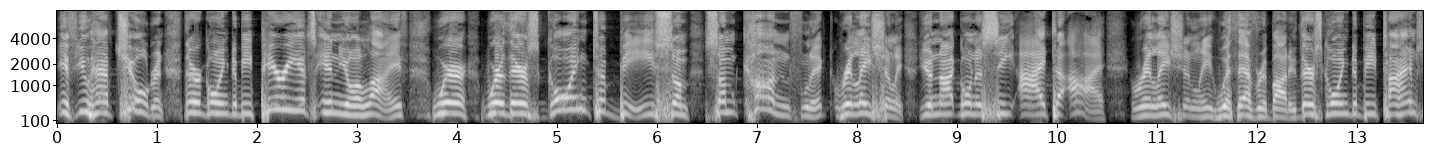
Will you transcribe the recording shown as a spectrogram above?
If you have children, there are going to be periods in your life where, where there's going to be some, some conflict relationally. You're not going to see eye to eye relationally with everybody. There's going to be times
